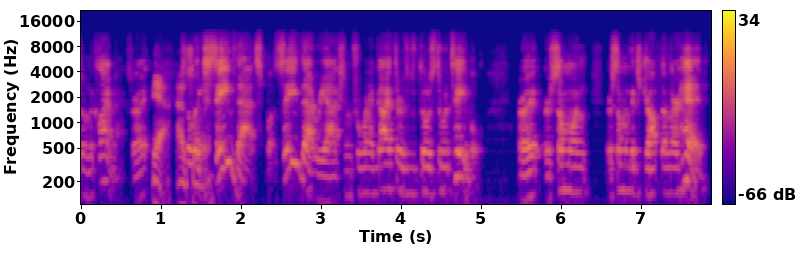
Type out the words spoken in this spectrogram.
from the climax, right? Yeah, absolutely. So like, save that spot, save that reaction for when a guy throws goes through a table, right? Or someone or someone gets dropped on their head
